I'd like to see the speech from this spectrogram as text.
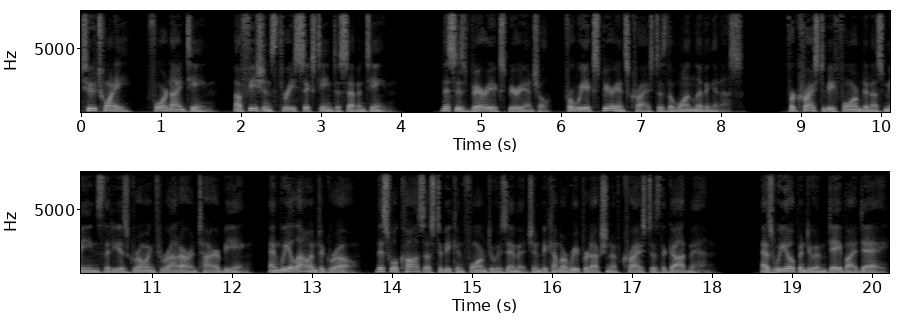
220, 419, Ephesians 3:16 17. This is very experiential, for we experience Christ as the one living in us. For Christ to be formed in us means that he is growing throughout our entire being, and we allow him to grow. This will cause us to be conformed to his image and become a reproduction of Christ as the God man. As we open to him day by day,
